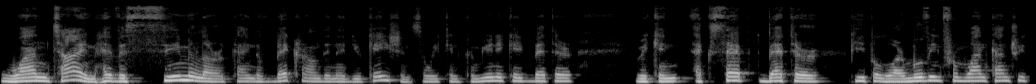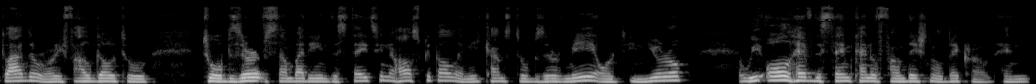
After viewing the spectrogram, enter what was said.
one time have a similar kind of background in education, so we can communicate better, we can accept better people who are moving from one country to other, or if I'll go to to observe somebody in the states in a hospital and he comes to observe me, or in Europe, we all have the same kind of foundational background. And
